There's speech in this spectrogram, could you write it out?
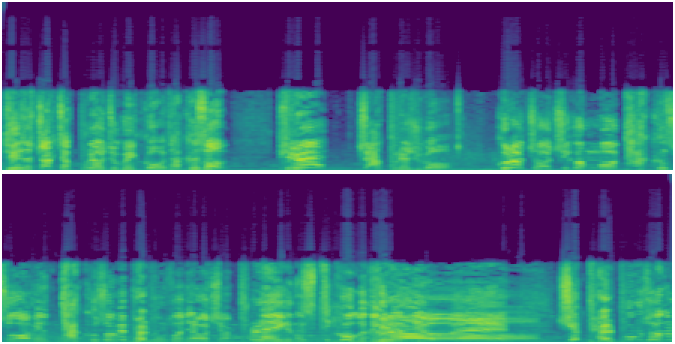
뒤에서 쫙쫙 뿌려주고 있고 다크섬 필요해? 쫙 뿌려주고. 그렇죠. 지금 뭐 다크 수험이 다크 수험이 별풍선이라고 치면 플레이그는 스티커거든요. 그럼요. 예. 지금 별풍선을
